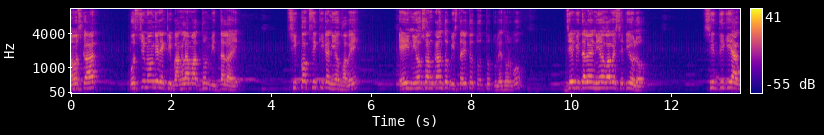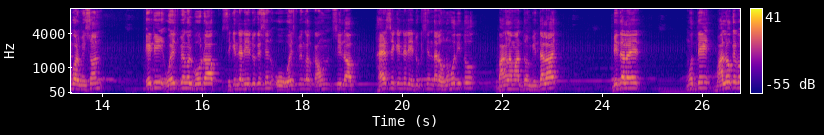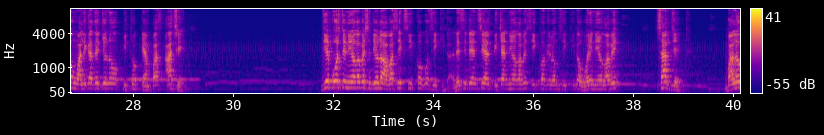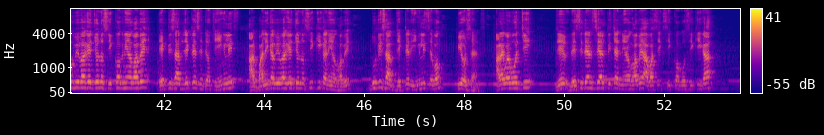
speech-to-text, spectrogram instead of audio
নমস্কার। পশ্চিমবঙ্গের একটি বাংলা মাধ্যম বিদ্যালয়ে শিক্ষক শিক্ষিকা নিয়োগ হবে। এই নিয়োগ সংক্রান্ত বিস্তারিত তথ্য তুলে ধরব। যে বিদ্যালয়ে নিয়োগ হবে সেটি হলো সিদ্দিকী আকবর মিশন। এটি West Bengal Board of Secondary Education O West Bengal Council of Higher Secondary Education দ্বারা অনুমোদিত বাংলা মাধ্যম বিদ্যালয়। বিদ্যালয়ের মধ্যে বালক এবং বালিকাদের জন্য পৃথক ক্যাম্পাস আছে। যে পোস্টে নিয়োগ হবে সেটি হলো আবাসিক শিক্ষক ও শিক্ষিকা। রেসিডেন্সিয়াল টিচার নিয়োগ হবে, শিক্ষক এবং শিক্ষিকা উভয় নিয়োগ হবে। সাবজেক্ট বালক বিভাগের জন্য শিক্ষক নিয়োগ হবে, একটি সাবজেক্টে সেটা হচ্ছে ইংলিশ আর বালিকা বিভাগের জন্য শিক্ষিকা নিয়োগ হবে। দুটি সাবজেক্টের ইংলিশ এবং পিওর সায়েন্স আরেকবার বলছি, যে রেসিডেন্সিয়াল টিচার নিয়োগ হবে, আবাসিক শিক্ষক ও শিক্ষিকা।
